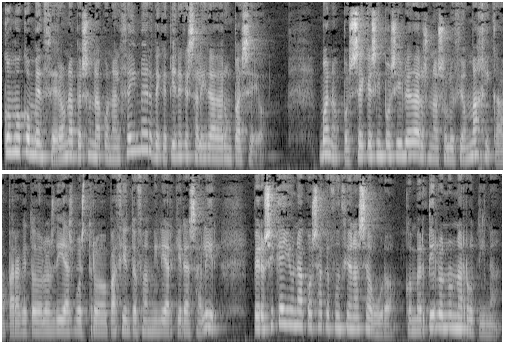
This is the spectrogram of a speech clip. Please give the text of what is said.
¿Cómo convencer a una persona con Alzheimer de que tiene que salir a dar un paseo? Bueno, pues sé que es imposible daros una solución mágica para que todos los días vuestro paciente o familiar quiera salir, pero sí que hay una cosa que funciona seguro, convertirlo en una rutina.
